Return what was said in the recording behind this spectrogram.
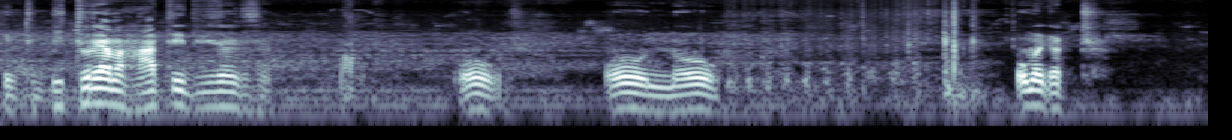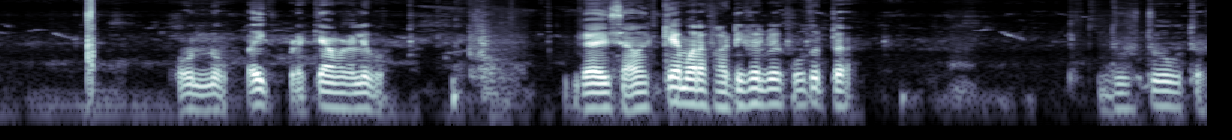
কিন্তু ভিতরে আমার হাতে দিতে হইতেছে। ও ও নো। Oh my god. ও নো। এই ক্যামেরা নেব গাইস, আমার ক্যামেরা ফাটি ফেলবে কবুতরটা। দুষ্ট কবুতর।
